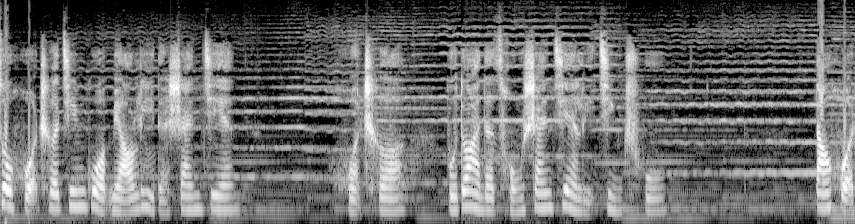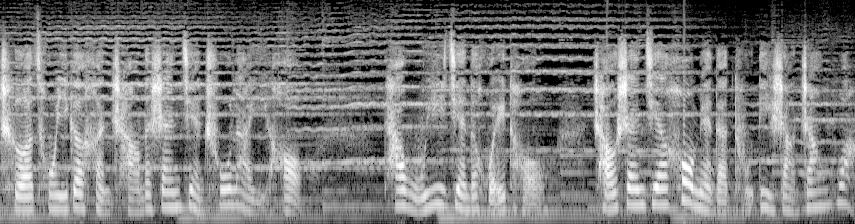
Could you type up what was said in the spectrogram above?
坐火车经过苗栗的山间，火车不断的从山涧里进出。当火车从一个很长的山涧出来以后，他无意间的回头，朝山涧后面的土地上张望，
